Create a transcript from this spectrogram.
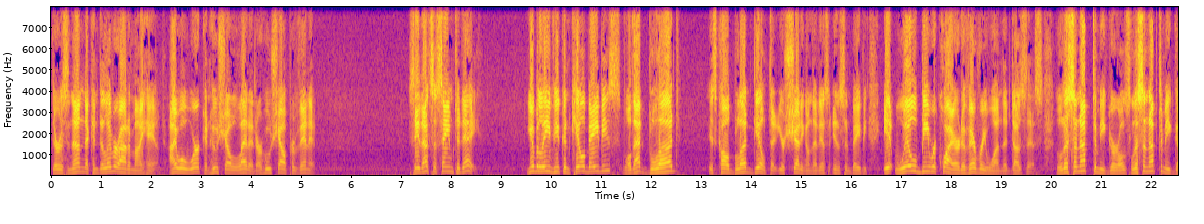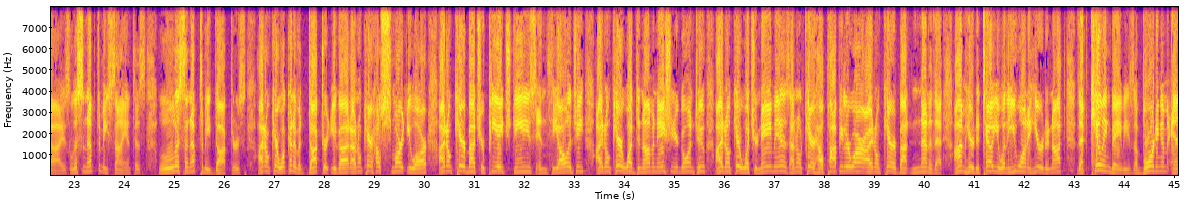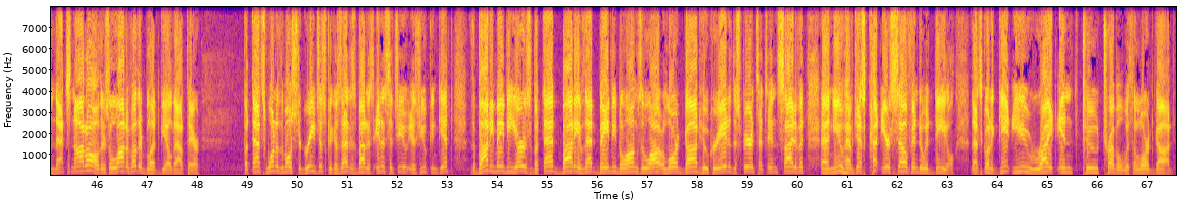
There is none that can deliver out of my hand. I will work, and who shall let it, or who shall prevent it? See, that's the same today. You believe you can kill babies? Well, that blood is called blood guilt that you're shedding on that innocent baby. It will be required of everyone that does this. Listen up to me, girls. Listen up to me, guys. Listen up to me, scientists. Listen up to me, doctors. I don't care what kind of a doctorate you got. I don't care how smart you are. I don't care about your PhDs in theology. I don't care what denomination you're going to. I don't care what your name is. I don't care how popular you are. I don't care about none of that. I'm here to tell you whether you want to hear it or not that killing babies, aborting them, and that's not all. There's a lot of other blood guilt out there. But that's one of the most egregious because that is about as innocent you, as you can get. The body may be yours, but that body of that baby belongs to the Lord God who created the spirits that's inside of it, and you have just cut yourself into a deal that's going to get you right into trouble with the Lord God.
